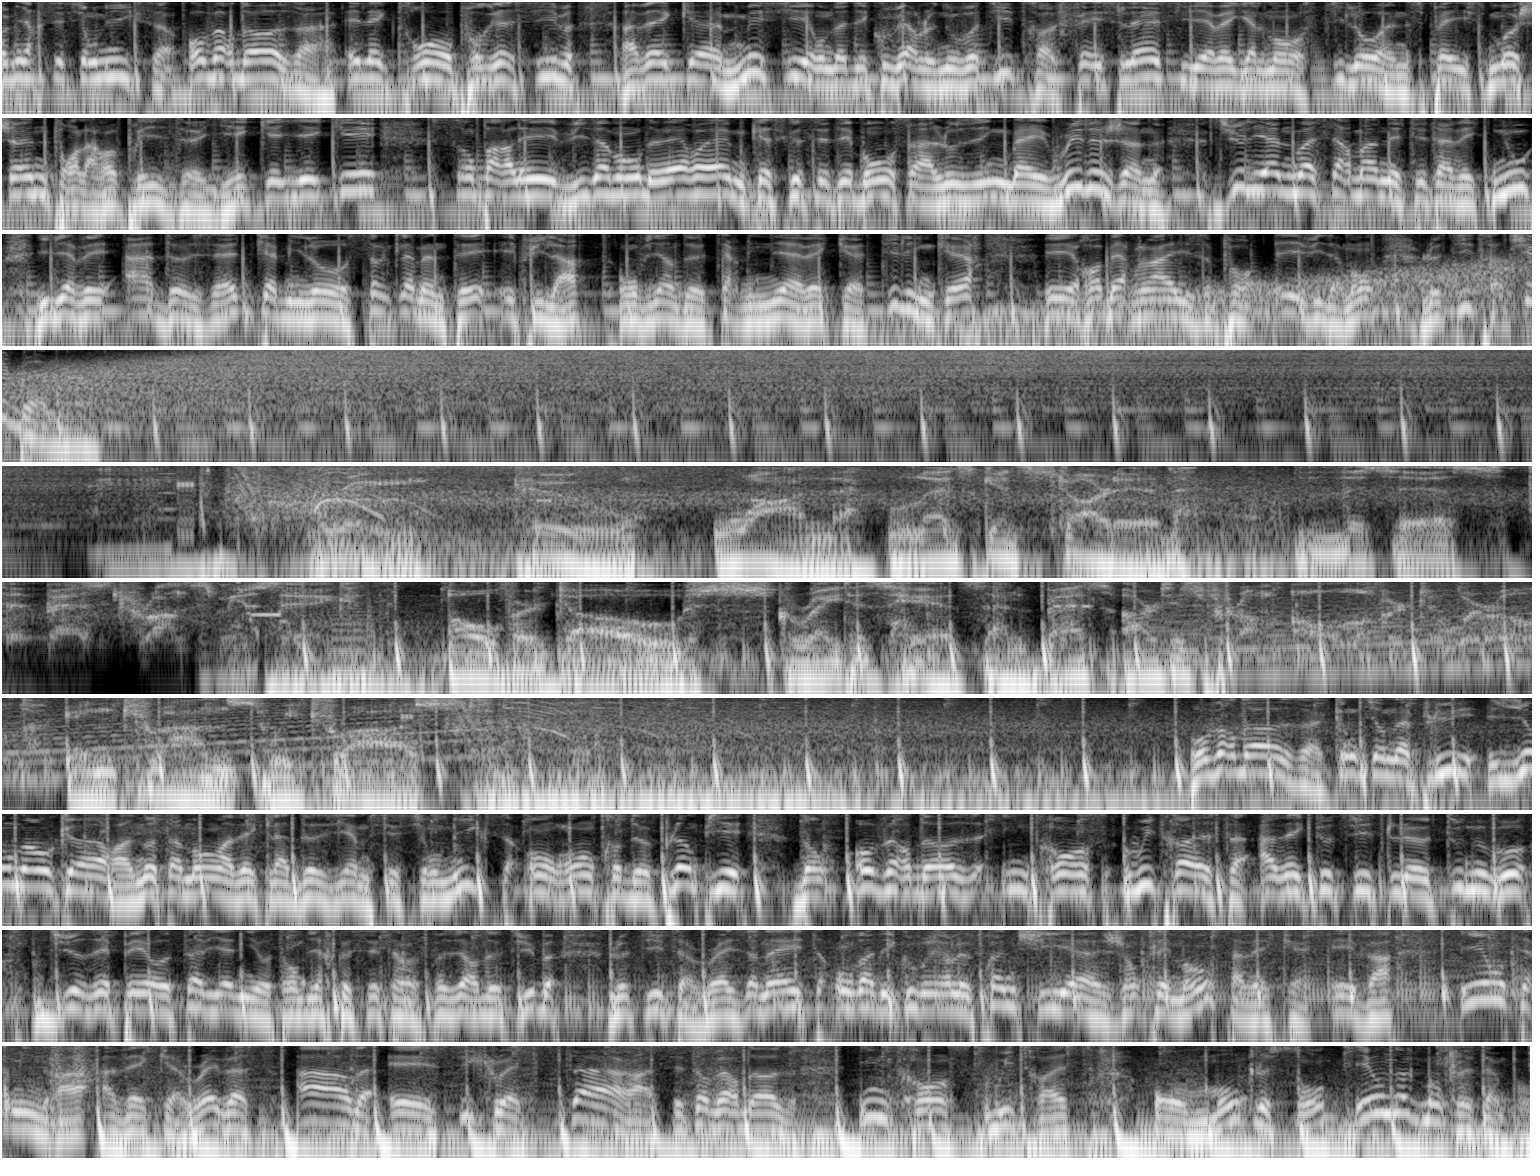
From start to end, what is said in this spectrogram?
Première session mix, overdose, électro, progressive avec Messier. On a découvert le nouveau titre, Faceless. Il y avait également Stylo and Space Motion pour la reprise de Yeke Yeke. Sans parler évidemment de REM. Qu'est-ce que c'était bon ça, Losing My Religion. Julian Wasserman était avec nous. Il y avait A2Z, Camilo San Clemente. Et puis là, on vient de terminer avec Tillinker et Robert Miles pour évidemment le titre Children. Is the best trance music. Overdose. Greatest hits and best artists from all over the world. In trance we trust. Overdose, quand il n'y en a plus, il y en a encore, notamment avec la deuxième session mix, on rentre de plein pied dans Overdose in Trance We Trust, avec tout de suite le tout nouveau Giuseppe Ottaviani, autant dire que c'est un faiseur de tube, le titre Resonate, on va découvrir le Frenchy Jean Clémence avec Eva, et on terminera avec Ravest Hard et Secret Star, c'est Overdose in Trance We Trust, on monte le son et on augmente le tempo.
